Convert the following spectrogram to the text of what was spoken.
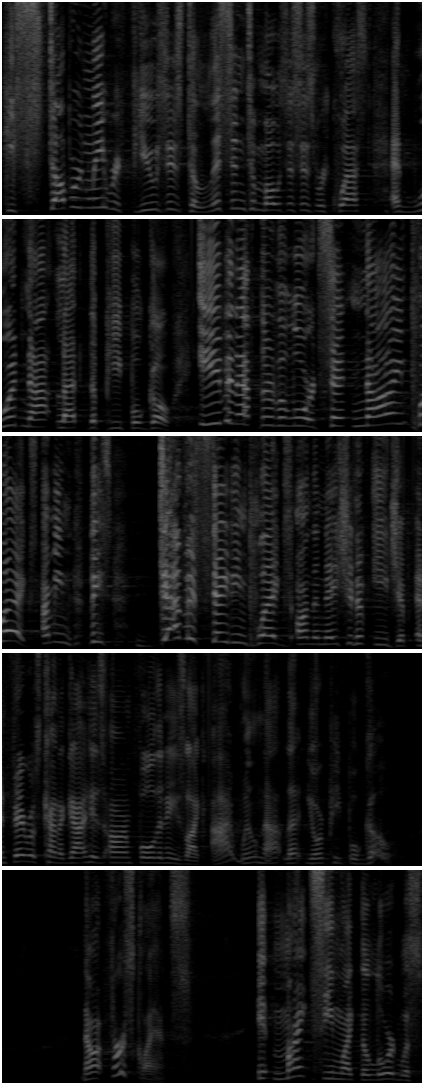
he stubbornly refuses to listen to Moses' request and would not let the people go. Even after the Lord sent nine plagues, I mean, these devastating plagues on the nation of Egypt, and Pharaoh's kind of got his arm folded and he's like, I will not let your people go. Now, at first glance, it might seem like the Lord was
